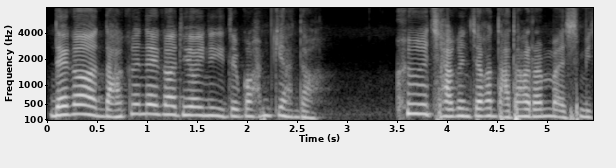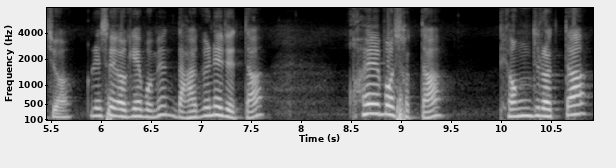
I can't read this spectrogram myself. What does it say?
내가 나그네가 되어 있는 이들과 함께 한다. 그 작은 자가 나다라는 말씀이죠. 그래서 여기에 보면 나그네 됐다, 헐벗었다, 병들었다,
